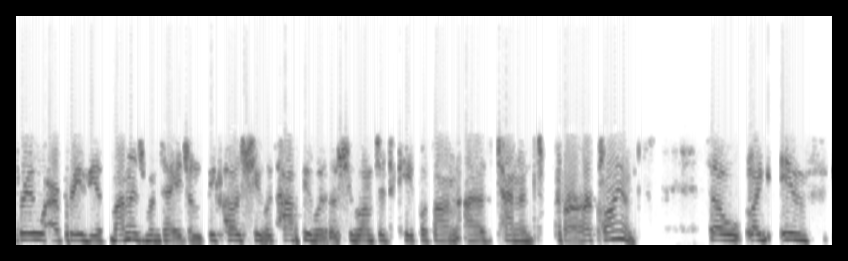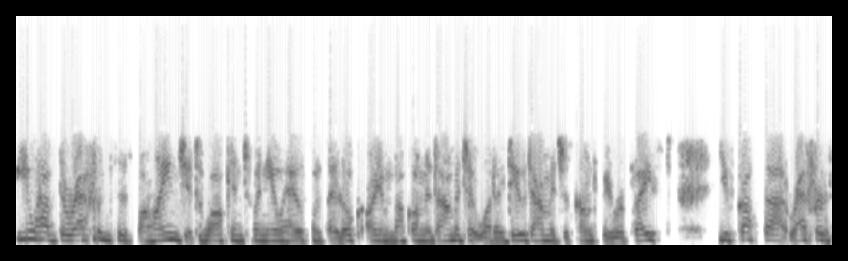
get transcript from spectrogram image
through our previous management agent because she was happy with us. She wanted to keep us on as tenants for her clients. So, like, if you have the references behind you to walk into a new house and say, look, I am not going to damage it. What I do damage is going to be replaced. You've got that reference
